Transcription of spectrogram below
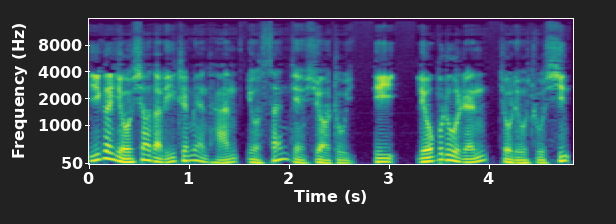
一个有效的离职面谈有三点需要注意：第一，留不住人就留住心。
